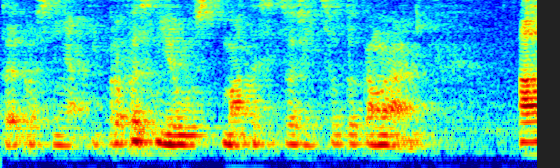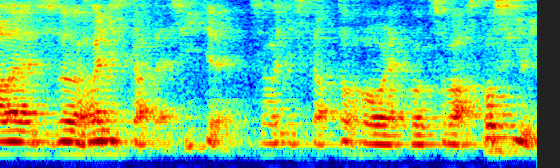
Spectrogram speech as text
To je prostě nějaký profesní růst, máte si co říct, jsou to kamarádi. Ale z hlediska té sítě, z hlediska toho, jako co vás posílí,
